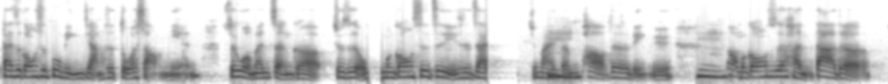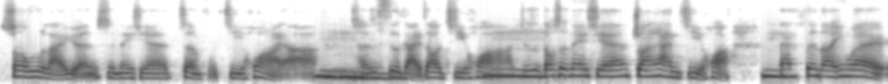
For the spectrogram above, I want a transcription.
但是公司不明讲是多少年，所以我们整个就是我们公司自己是在。就卖灯泡这个领域，嗯，那我们公司很大的收入来源是那些政府计划呀、城市改造计划，就是都是那些专案计划。但是呢，因为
